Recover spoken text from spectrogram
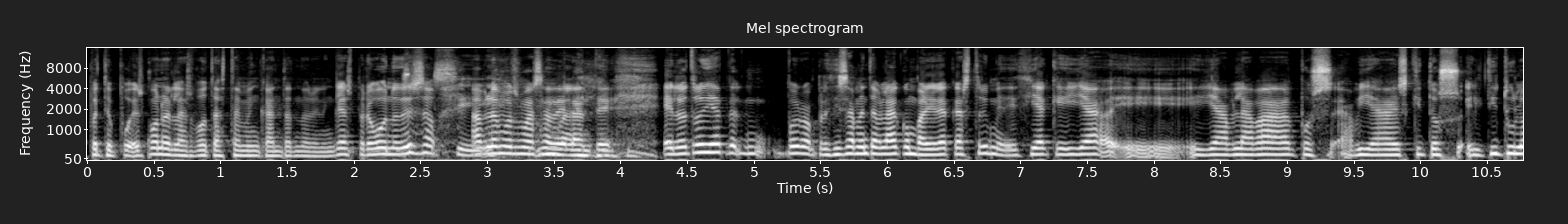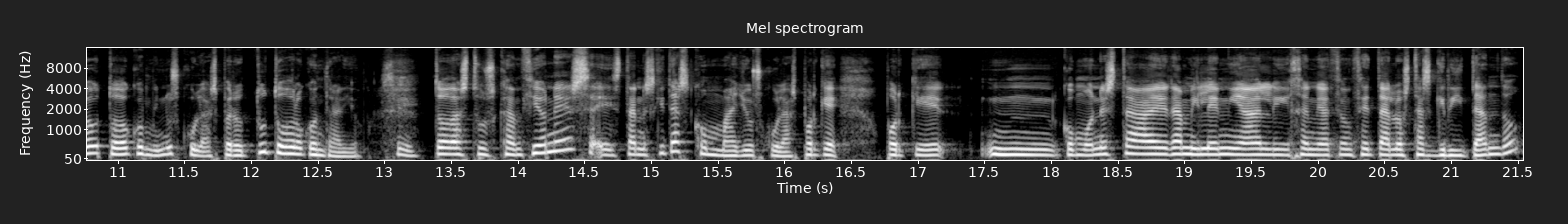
pues te puedes poner las botas también cantando en inglés. Pero bueno, de eso Sí. hablamos más Vale. adelante. El otro día, bueno, precisamente hablaba con Valeria Castro y me decía que ella, eh, ella hablaba, pues había escrito el título todo con minúsculas, pero tú todo lo contrario. Sí. Todas tus canciones eh, están escritas con mayúsculas. ¿Por qué? Porque como en esta era millennial y generación Z lo estás gritando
